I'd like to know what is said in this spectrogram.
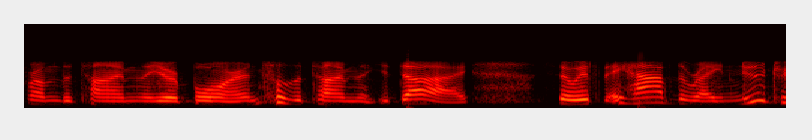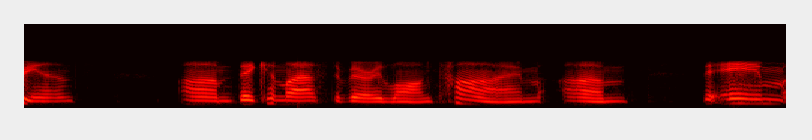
from the time that you're born till the time that you die. So if they have the right nutrients, um, they can last a very long time. Um, the aim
